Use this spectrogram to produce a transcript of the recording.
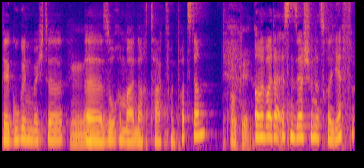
wer googeln möchte, mhm. äh, suche mal nach Tag von Potsdam. Okay. Aber da ist ein sehr schönes Relief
